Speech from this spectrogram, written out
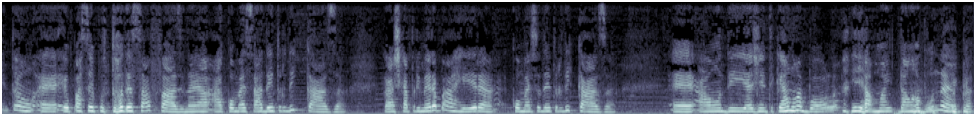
Então, é, eu passei por toda essa fase, né? A, a começar dentro de casa. Eu acho que a primeira barreira começa dentro de casa. É, onde a gente quer uma bola e a mãe dá uma boneca.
